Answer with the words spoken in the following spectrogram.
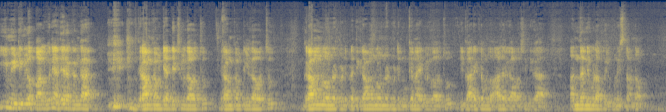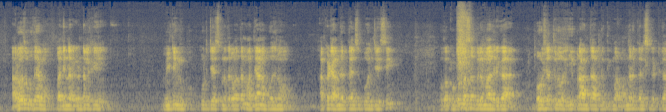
ఈ మీటింగ్లో పాల్గొని అదే రకంగా గ్రామ కమిటీ అధ్యక్షులు కావచ్చు గ్రామ కమిటీలు కావచ్చు గ్రామంలో ఉన్నటువంటి ప్రతి గ్రామంలో ఉన్నటువంటి ముఖ్య నాయకులు కావచ్చు ఈ కార్యక్రమంలో హాజరు కావాల్సిందిగా అందరినీ కూడా పిలుపునిస్తా ఉన్నాం. ఆ రోజు ఉదయం పదిన్నర గంటలకి మీటింగ్ పూర్తి చేసుకున్న తర్వాత మధ్యాహ్న భోజనం అక్కడే అందరు కలిసి భోజనం చేసి ఒక కుటుంబ సభ్యుల మాదిరిగా భవిష్యత్తులో ఈ ప్రాంత అభివృద్ధికి మనం అందరూ కలిసికట్టుగా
